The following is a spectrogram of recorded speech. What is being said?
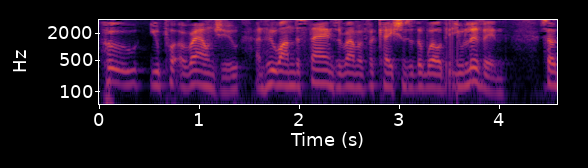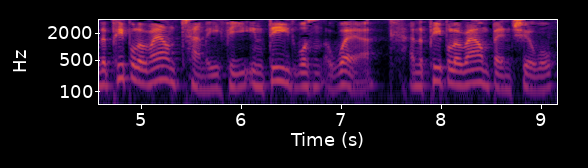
who you put around you and who understands the ramifications of the world that you live in. So the people around Tammy, if he indeed wasn't aware, and the people around Ben Chilwell,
